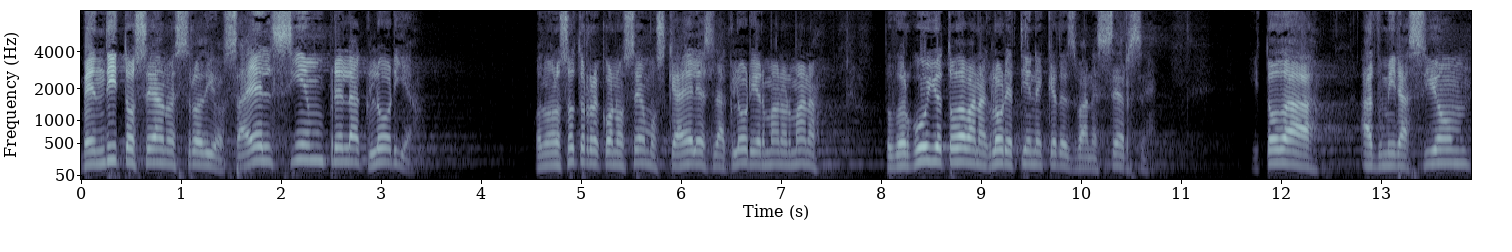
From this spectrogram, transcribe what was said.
Bendito sea nuestro Dios. A Él siempre la gloria. Cuando nosotros reconocemos que a Él es la gloria, hermano, hermana, todo orgullo, toda vanagloria tiene que desvanecerse. Y toda admiración,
